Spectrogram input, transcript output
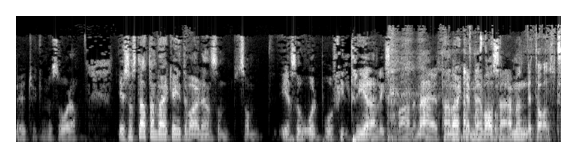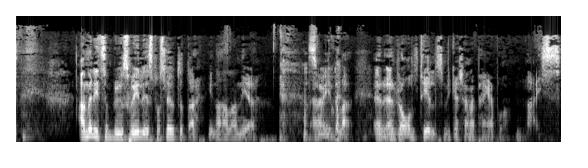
om jag uttrycker mig så då. Jason Statham verkar inte vara den som, som är så hård på att filtrera liksom vad han är med, utan han verkar med vara så här, men, Betalt. ja, men lite som Bruce Willis på slutet där, innan han la ner. Det. kolla, en, en roll till som vi kan tjäna pengar på. Nice.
